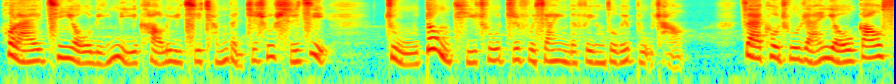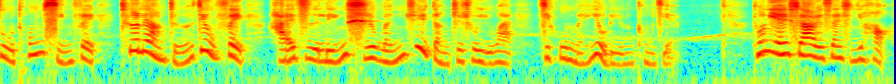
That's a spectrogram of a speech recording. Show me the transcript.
后来亲友邻里考虑其成本支出实际，主动提出支付相应的费用作为补偿。在扣除燃油、高速通行费、车辆折旧费、孩子零食、文具等支出以外，几乎没有利润空间。同年十二月三十一号，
